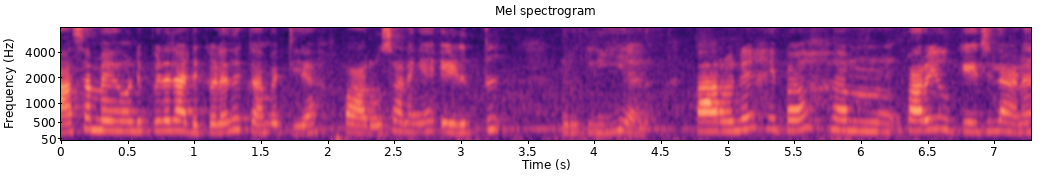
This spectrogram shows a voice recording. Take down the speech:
ആ സമയം കൊണ്ട് ഇപ്പോൾ ഇതിൽ അടുക്കളയിൽ നിൽക്കാൻ പറ്റില്ല. പാറൂസ് ആണെങ്കിൽ എഴുത്ത് നിർത്തിയിരിക്കുകയാണ്. പാറുവിന് ഇപ്പോൾ പാറു യു കെ ജിയിലാണ്.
